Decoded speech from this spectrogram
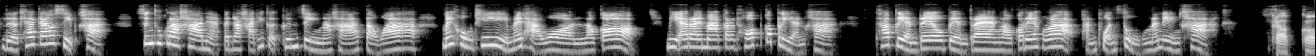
เหลือแค่ 90 ค่ะ ซึ่งทุกราคาเนี่ยเป็นราคาที่เกิดขึ้นจริงนะคะ แต่ว่าไม่คงที่ไม่ถาวร แล้วก็มีอะไรมากระทบก็เปลี่ยนค่ะ ถ้าเปลี่ยนเร็วเปลี่ยนแรงเราก็เรียกว่าผันผวนสูงนั่นเองค่ะ ครับ ก็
